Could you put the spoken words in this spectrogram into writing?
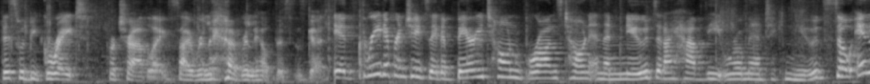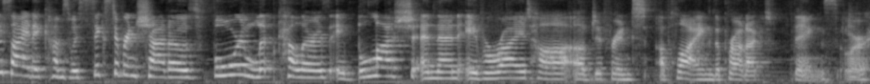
this would be great for traveling. So I really, I really hope this is good. It three different shades. They had a berry tone, bronze tone, and then nudes, and I have the romantic nudes. So inside it comes with six different shadows, four lip colors, a blush, and then a variety of different applying the product things or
